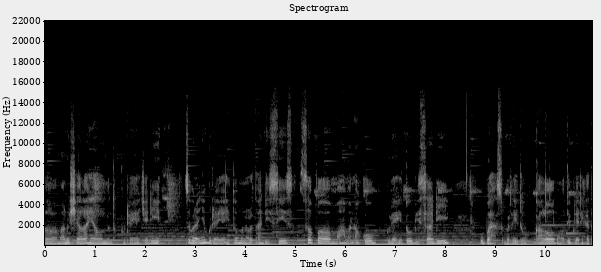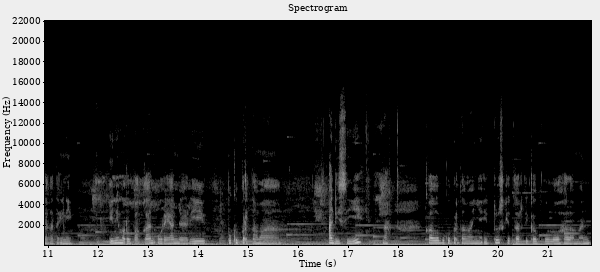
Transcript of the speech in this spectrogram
uh, manusialah yang membentuk budaya. Jadi sebenarnya budaya itu menurut Adisi sepemahaman aku budaya itu bisa diubah seperti itu. Kalau mengutip dari kata-kata ini. Ini merupakan urean dari buku pertama Adisi. Nah, kalau buku pertamanya itu sekitar 30 halaman.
